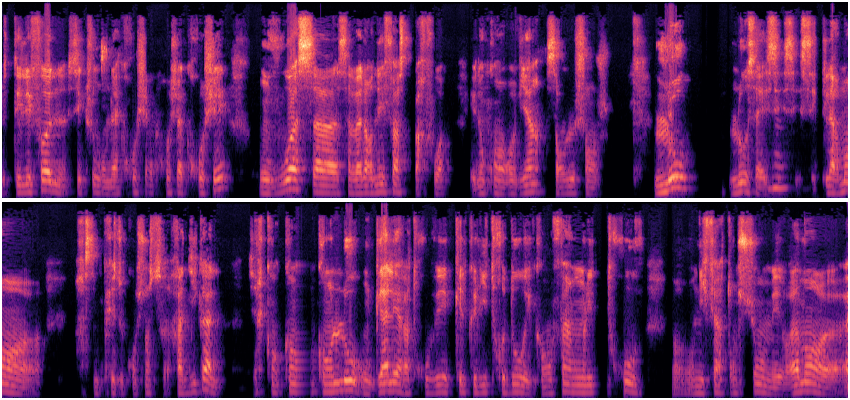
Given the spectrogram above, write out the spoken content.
Le téléphone, c'est quelque chose, on accroché, accroché, accroché. On voit sa, valeur néfaste parfois. Et donc, on revient, ça, on le change. L'eau, l'eau, c'est clairement, euh, c'est une prise de conscience radicale. C'est-à-dire quand, quand, quand l'eau, on galère à trouver quelques litres d'eau et quand enfin on les trouve, on y fait attention, mais vraiment, euh,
